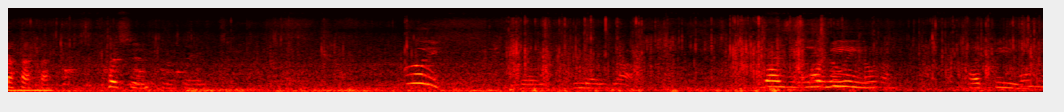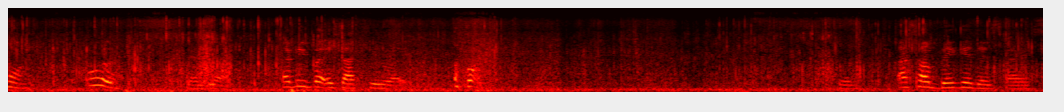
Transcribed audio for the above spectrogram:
Push it. Oy. Guys, it's heavy. Heavy. One more. Ooh. Yeah, yeah. Heavy, but it's actually light. That's how big it is, guys.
